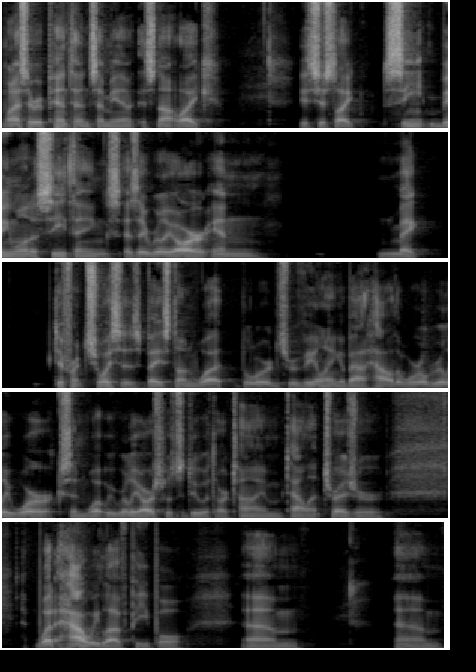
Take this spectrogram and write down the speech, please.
when I say repentance, I mean it's not like it's just like seeing being willing to see things as they really are and make different choices based on what the Lord's revealing about how the world really works and what we really are supposed to do with our time, talent, treasure, what how we love people. Um, um,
